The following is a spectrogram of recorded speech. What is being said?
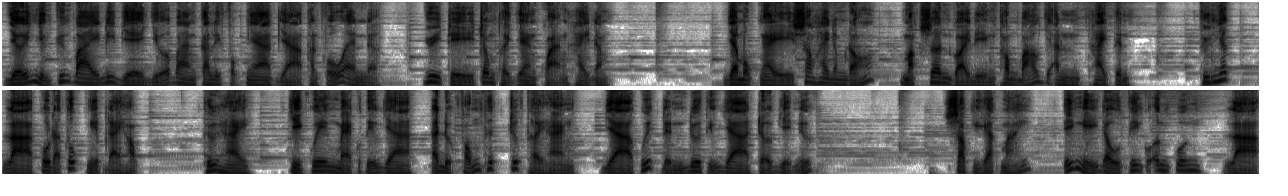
với những chuyến bay đi về giữa bang California và thành phố N duy trì trong thời gian khoảng 2 năm. Và một ngày sau hai năm đó, Mặt Sơn gọi điện thông báo với anh hai tin. Thứ nhất là cô đã tốt nghiệp đại học. Thứ hai, chị Quyên mẹ của Tiểu Gia đã được phóng thích trước thời hạn và quyết định đưa Tiểu Gia trở về nước. Sau khi gác máy, ý nghĩ đầu tiên của ân quân là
